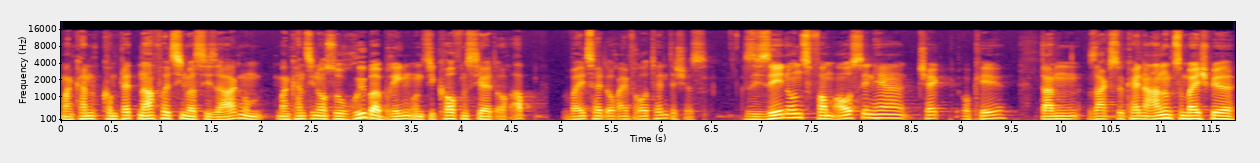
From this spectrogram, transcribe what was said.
man kann komplett nachvollziehen, was sie sagen und man kann es ihnen auch so rüberbringen und sie kaufen es dir halt auch ab, weil es halt auch einfach authentisch ist. Sie sehen uns vom Aussehen her, check, okay. Dann sagst du, keine Ahnung, zum Beispiel,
